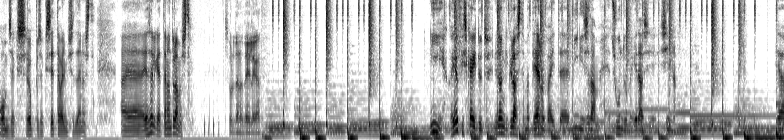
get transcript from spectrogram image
homseks õppuseks ette valmistada ennast äh,. ja selge, tänan tulemast. suur tänu teile ka nii, ka Jõhvis käidud, nüüd ongi külastamata jäänud vaid äh, Miinisadam, et suundumegi edasi sinna. ja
